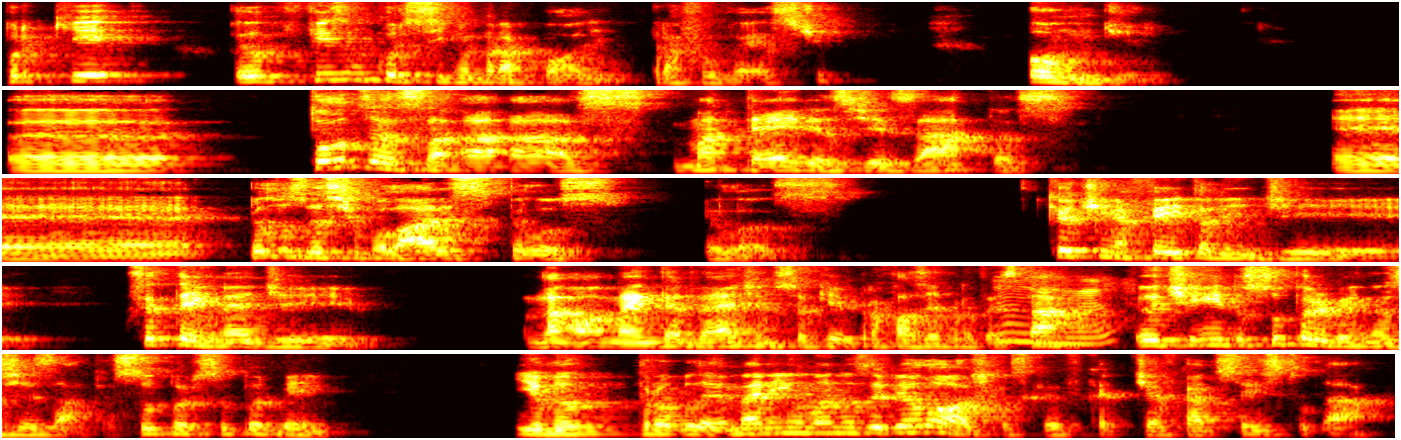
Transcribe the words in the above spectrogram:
Porque eu fiz um cursinho para Poli, para Fulvest, onde uh, todas as, as, matérias de exatas, é, pelos vestibulares, pelos, pelos que eu tinha feito ali de que você tem, né, de na, na internet, não sei o que, para fazer, para testar, uhum. eu tinha ido super bem nas de exatas, super, super bem. E o meu problema era em humanas e biológicas, que eu tinha ficado sem estudar.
